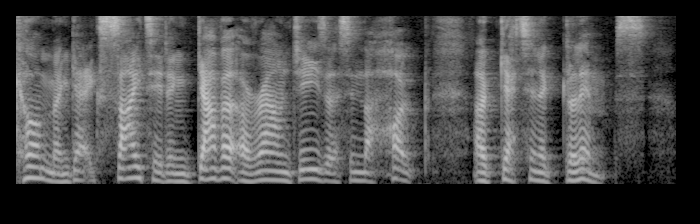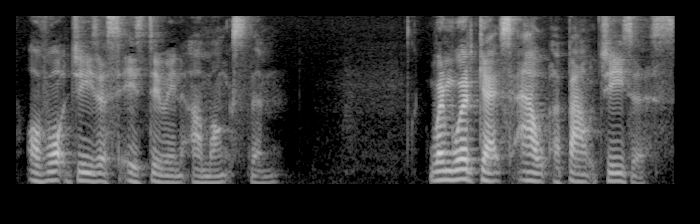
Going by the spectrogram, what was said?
come and get excited and gather around Jesus in the hope of getting a glimpse of what Jesus is doing amongst them. When word gets out about Jesus,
